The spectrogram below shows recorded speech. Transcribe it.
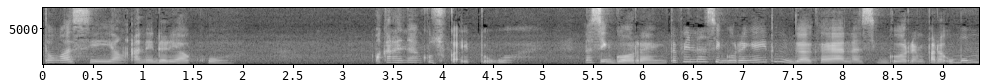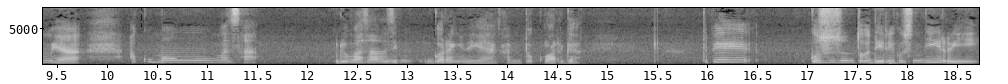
Tuh gak sih yang aneh dari aku? Makanannya aku suka itu nasi goreng tapi nasi gorengnya itu enggak kayak nasi goreng pada umumnya aku mau masak udah masak nasi goreng ini ya kan untuk keluarga tapi khusus untuk diriku sendiri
